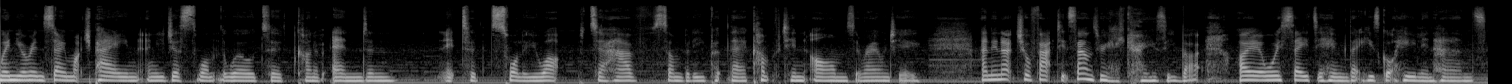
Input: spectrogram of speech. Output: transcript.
when you're in so much pain and you just want the world to kind of end and it to swallow you up, to have somebody put their comforting arms around you. And in actual fact, it sounds really crazy, but I always say to him that he's got healing hands.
